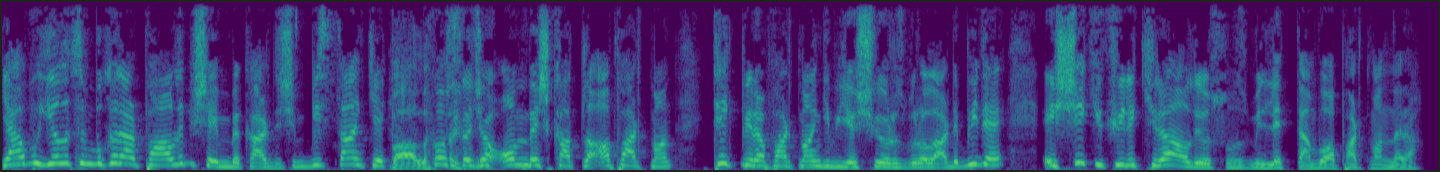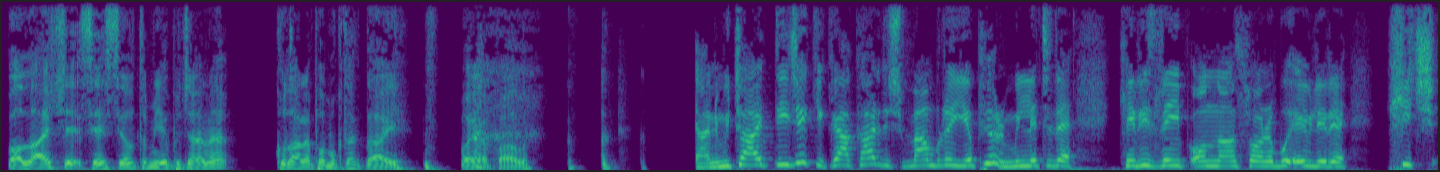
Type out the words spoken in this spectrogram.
Ya bu yalıtım bu kadar pahalı bir şey mi be kardeşim? Biz sanki Pahalı. koskoca 15 katlı apartman, tek bir apartman gibi yaşıyoruz buralarda. Bir de eşek yüküyle kira alıyorsunuz milletten bu apartmanlara. Vallahi Ayşe ses yalıtımı yapacağına kulağına pamuk tak daha iyi. Baya pahalı. Yani müteahhit diyecek ki ya kardeşim ben burayı yapıyorum. Milleti de kerizleyip ondan sonra bu evleri hiç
